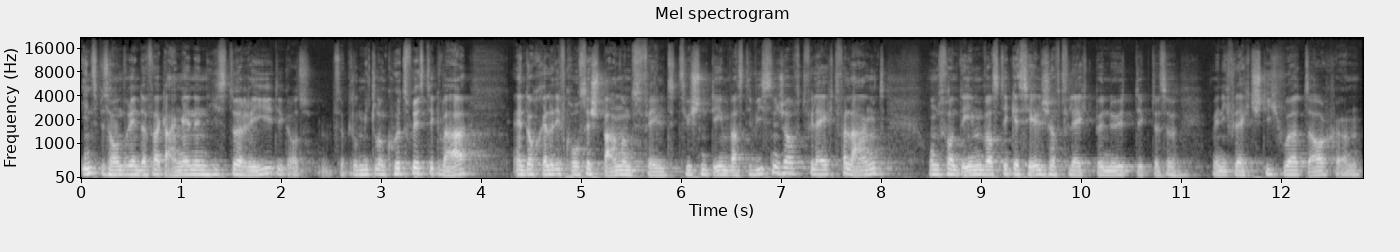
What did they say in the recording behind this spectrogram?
insbesondere in der vergangenen Historie, die gerade so ein bisschen mittel- und kurzfristig war, ein doch relativ großes Spannungsfeld zwischen dem, was die Wissenschaft vielleicht verlangt und von dem, was die Gesellschaft vielleicht benötigt. Also wenn ich vielleicht Stichwort auch ähm,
